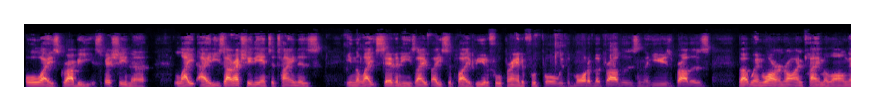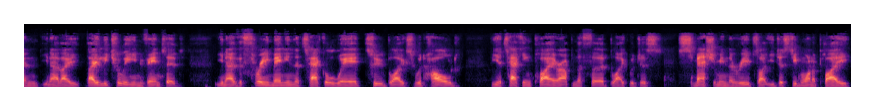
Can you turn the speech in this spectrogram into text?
always grubby, especially in the late '80s. They were actually the entertainers in the late '70s. They, they used to play a beautiful brand of football with the Mortimer brothers and the Hughes brothers. But when Warren Ryan came along, and you know, they they literally invented, you know, the three men in the tackle where two blokes would hold the attacking player up, and the third bloke would just smash him in the ribs. Like you just didn't want to play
